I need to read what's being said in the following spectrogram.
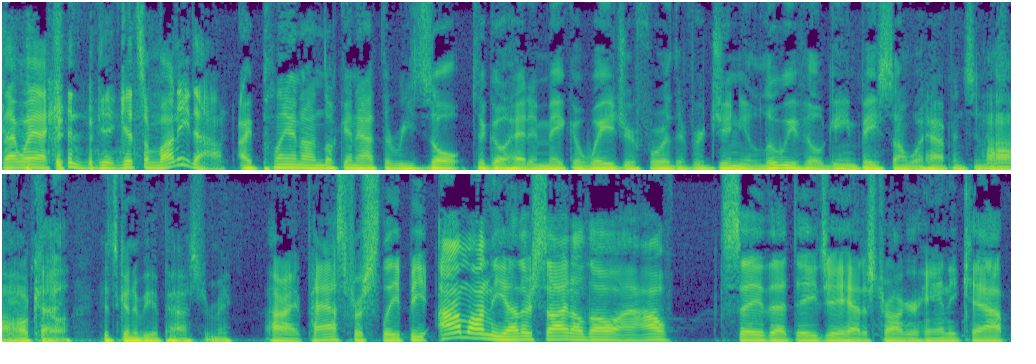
that way I can get some money down. I plan on looking at the result to go ahead and make a wager for the Virginia Louisville game based on what happens in this oh, game. Okay, so it's going to be a pass for me. All right, pass for Sleepy. I'm on the other side, although I'll say that AJ had a stronger handicap.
